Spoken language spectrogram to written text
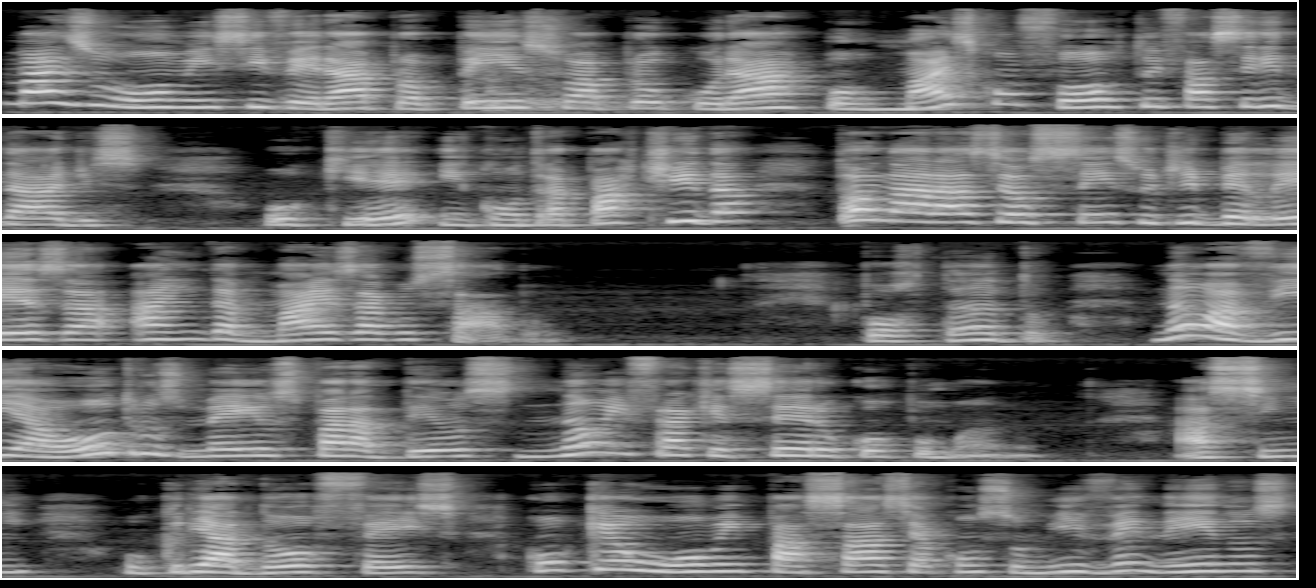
mais o homem se verá propenso a procurar por mais conforto e facilidades, o que, em contrapartida, tornará seu senso de beleza ainda mais aguçado. Portanto, não havia outros meios para Deus não enfraquecer o corpo humano. Assim, o Criador fez com que o homem passasse a consumir venenos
